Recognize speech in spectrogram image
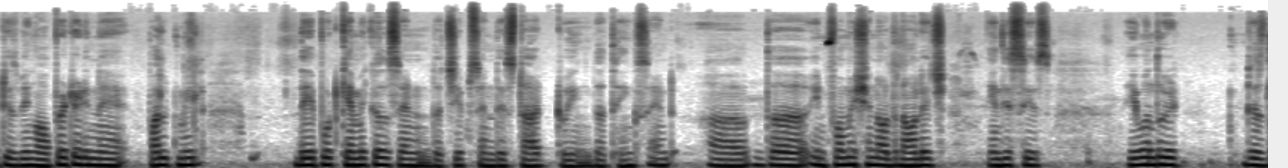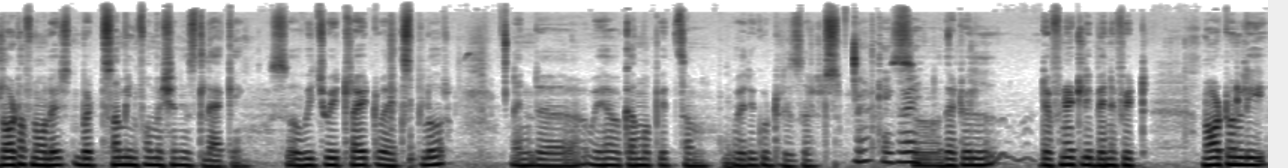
it is being operated in a pulp mill, they put chemicals and the chips and they start doing the things and uh, the information or the knowledge in this is even though it there's a lot of knowledge but some information is lacking so which we try to explore and uh, we have come up with some very good results Okay, great. so that will definitely benefit not only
